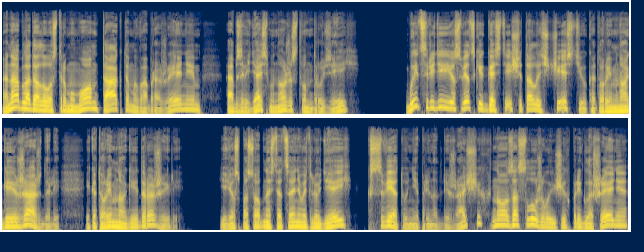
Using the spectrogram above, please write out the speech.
Она обладала острым умом, тактом и воображением, обзаведясь множеством друзей — быть среди ее светских гостей считалось честью, которой многие жаждали и которой многие дорожили. Ее способность оценивать людей к свету не принадлежащих, но заслуживающих приглашения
